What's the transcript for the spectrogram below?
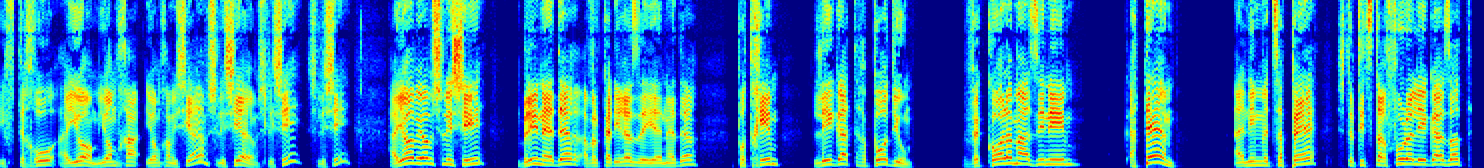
יפתחו היום, יום, ח... יום חמישי היום? שלישי היום, שלישי? שלישי? היום יום שלישי, בלי נדר, אבל כנראה זה יהיה נדר, פותחים ליגת הפודיום. וכל המאזינים, אתם, אני מצפה שאתם תצטרפו לליגה הזאת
